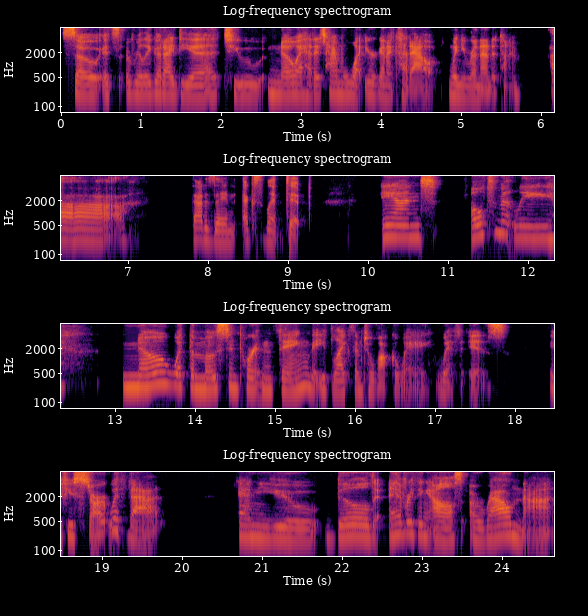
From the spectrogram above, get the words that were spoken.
So it's a really good idea to know ahead of time what you're going to cut out when you run out of time. Ah, that is an excellent tip. And ultimately, know what the most important thing that you'd like them to walk away with is. If you start with that and you build everything else around that,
